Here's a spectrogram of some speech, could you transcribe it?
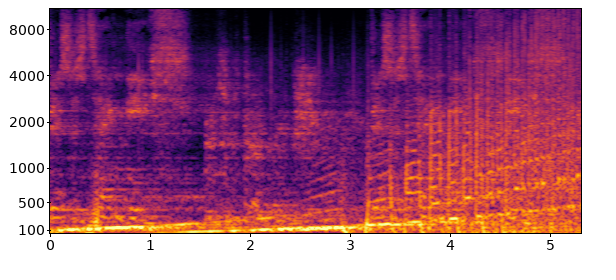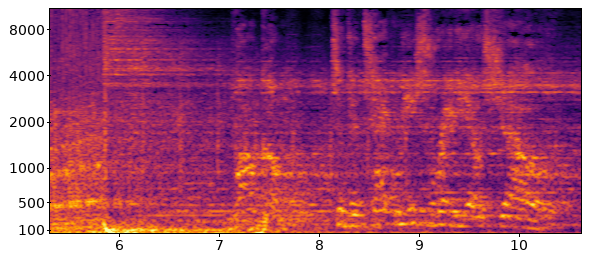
This is technique. This is technique. Welcome to the Techniques Radio Show.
